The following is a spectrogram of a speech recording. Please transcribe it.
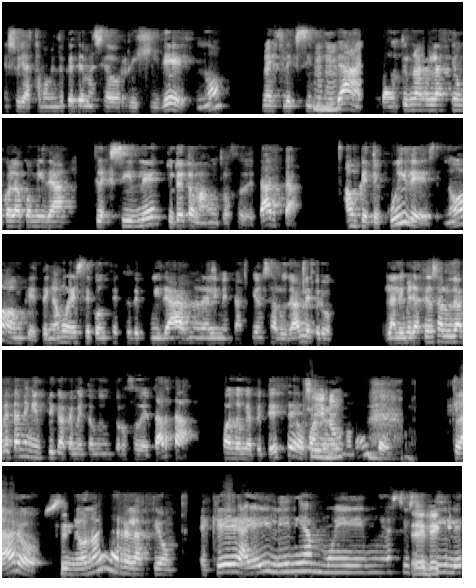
Eso ya estamos viendo que es demasiado rigidez, ¿no? no hay flexibilidad. Cuando tienes una relación con la comida flexible, tú te tomas un trozo de tarta, aunque te cuides, ¿no? Aunque tengamos ese concepto de cuidar, de alimentación saludable, pero la alimentación saludable también implica que me tome un trozo de tarta cuando me apetece o cuando sí, momento. Claro, si no, no hay una relación. Es que hay líneas muy, muy así sutiles.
